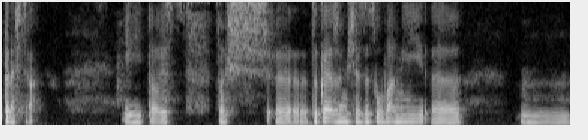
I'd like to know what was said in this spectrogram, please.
treściach. I to jest coś, co kojarzy mi się ze słowami mm,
